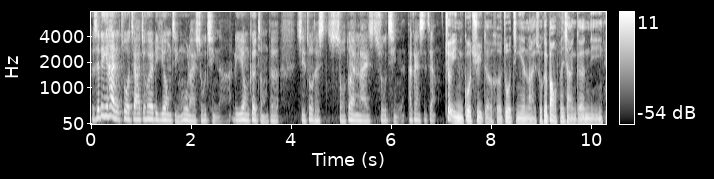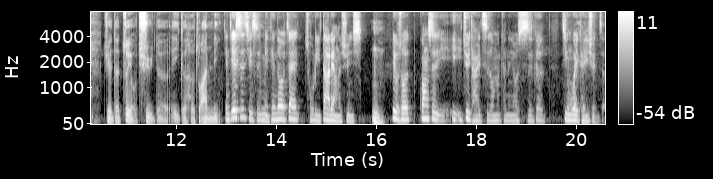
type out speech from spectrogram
可是厉害的作家就会利用景物来抒情啊，利用各种的写作的手段来抒情，大概是这样。就以你过去的合作经验来说，可以帮我分享一个你觉得最有趣的一个合作案例？剪接师其实每天都在处理大量的讯息，嗯，例如说光是一一,一句台词，我们可能有十个镜位可以选择，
